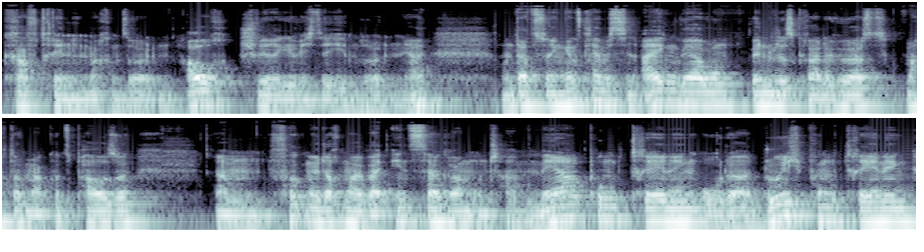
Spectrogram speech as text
Krafttraining machen sollten, auch schwere Gewichte heben sollten. Ja? Und dazu ein ganz klein bisschen Eigenwerbung. Wenn du das gerade hörst, mach doch mal kurz Pause. Ähm, folg mir doch mal bei Instagram unter mehr.training oder durch.training.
